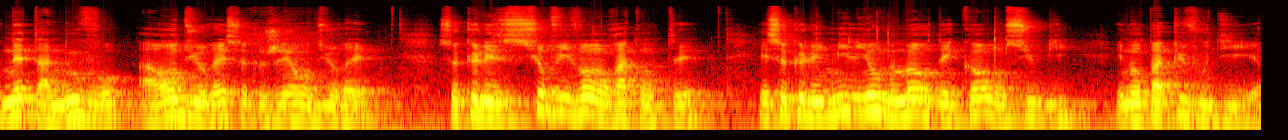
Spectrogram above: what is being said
n'ait à, nouveau à endurer ce que j'ai enduré, ce que les survivants ont raconté, et ce que les millions de morts des camps ont subi et n'ont pas pu vous dire.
